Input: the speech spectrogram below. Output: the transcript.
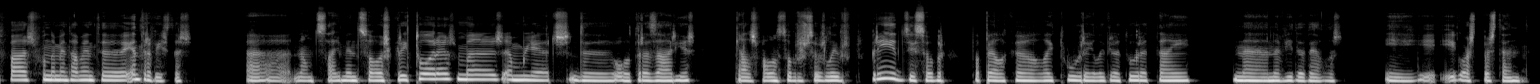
faz fundamentalmente entrevistas. Ah, não necessariamente só a escritoras, mas a mulheres de outras áreas, que elas falam sobre os seus livros preferidos e sobre o papel que a leitura e a literatura têm na, na vida delas. E, e gosto bastante.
